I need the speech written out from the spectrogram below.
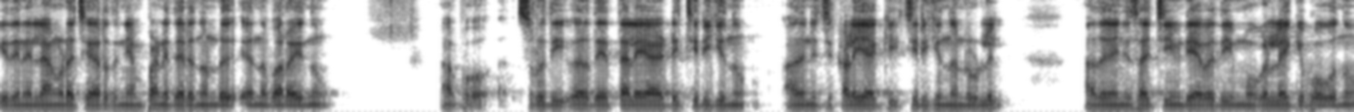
ഇതിനെല്ലാം കൂടെ ചേർത്ത് ഞാൻ പണി തരുന്നുണ്ട് എന്ന് പറയുന്നു. അപ്പോൾ ശ്രുതി വെറുതെ തലയാട്ടി ചിരിക്കുന്നു. അതിന് കളിയാക്കി ചിരിക്കുന്നുണ്ട് ഉള്ളിൽ അത് കഴിഞ്ഞ് സച്ചിയും രേവതിയും മുകളിലേക്ക് പോകുന്നു.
